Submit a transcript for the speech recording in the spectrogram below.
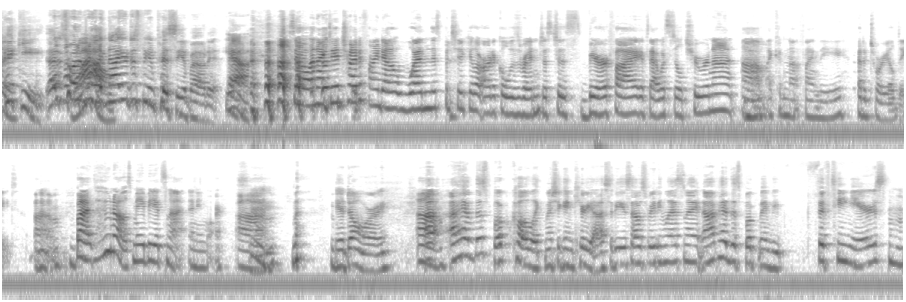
picky. I just want to be like, now you're just being pissy about it. Yeah. So, and I did try to find out when this particular article was written just to verify if that was still true or not. Um, I could not find the editorial date. Um, But who knows? Maybe it's not anymore. Um, Yeah, don't worry. um, I, I have this book called like Michigan Curiosities. I was reading last night. Now I've had this book maybe 15 years. Mm-hmm.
